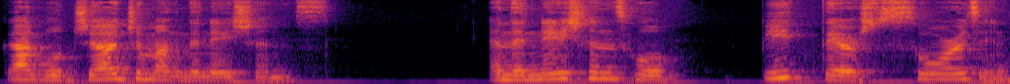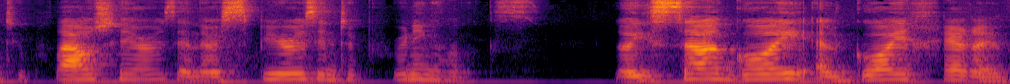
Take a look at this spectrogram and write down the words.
God will judge among the nations, and the nations will beat their swords into plowshares and their spears into pruning hooks. Lo yisa goy el goy cherev.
